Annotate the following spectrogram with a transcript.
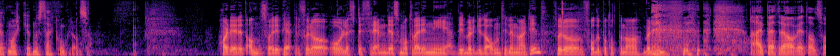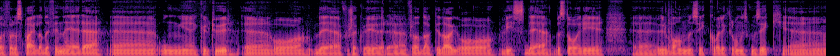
et marked med sterk konkurranse. Har dere et ansvar i P3 for å, å, løfte frem det som måtte være nede i bølgedalen til enhver tid? For å få det på toppen av bølgen? Nei, P3 har vi et ansvar for å speile og definere eh, ung kultur. Eh, og det forsøker vi å gjøre fra dag til dag. Og hvis det består i eh, urban musikk og elektronisk musikk, eh,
